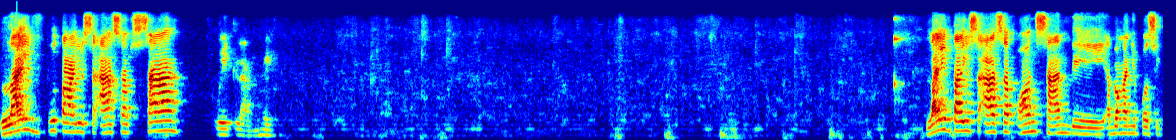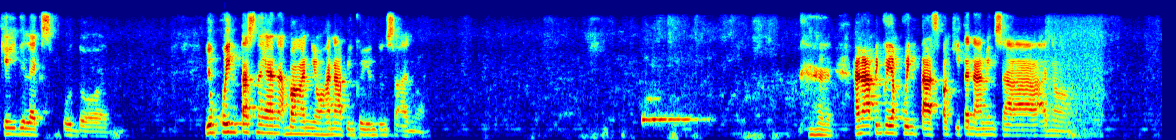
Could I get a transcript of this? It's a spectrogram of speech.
Live po tayo sa ASAP sa... Wait lang. Wait. Live tayo sa ASAP on Sunday. Abangan niyo po si KD Lex po doon. Yung kwintas na yan, abangan niyo. Hanapin ko yun doon sa ano. Hanapin ko yung kwintas pagkita namin sa ano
